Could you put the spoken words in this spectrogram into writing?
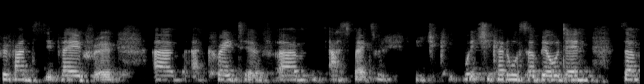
through fantasy play, through um, creative um, aspects, which, which you can also build in some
